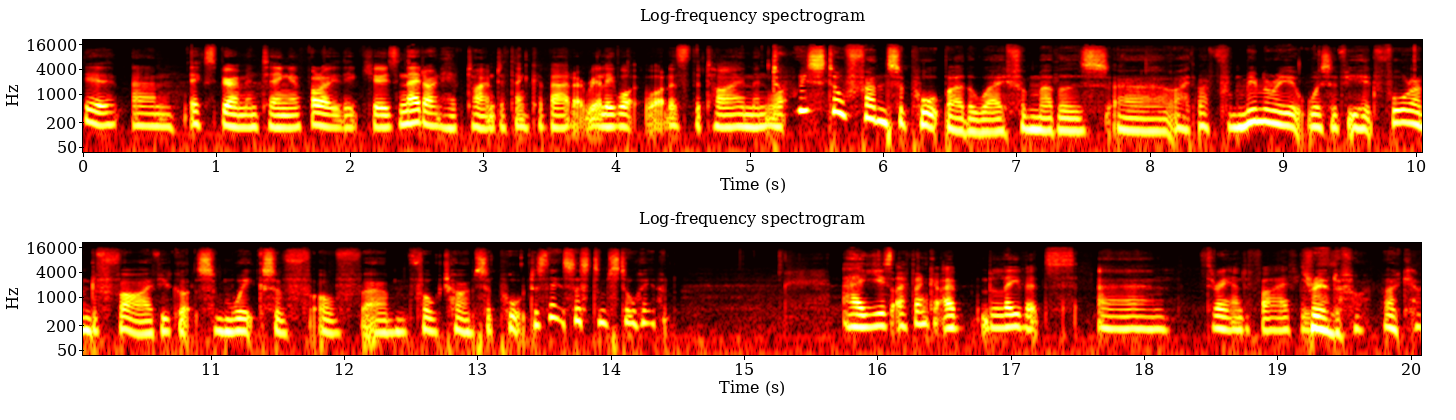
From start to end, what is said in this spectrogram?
they're um, experimenting and follow their cues, and they don't have time to think about it really. What what is the time and what? We still fund support, by the way, for mothers? Uh, I, from memory, it was if you had four under five, you got some weeks of of um, full time support. Does that system still happen? Uh, yes, I think I believe it's. Um, Three under five. Yes. Three under five. Okay.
